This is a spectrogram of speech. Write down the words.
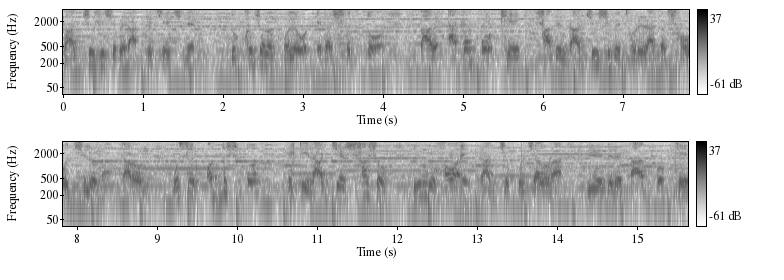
রাজ্য হিসেবে রাখতে চেয়েছিলেন। দুঃখজনক হলেও এটা সত্য। তার একার পক্ষে স্বাধীন রাজ্য হিসেবে ধরে রাখা সহজ ছিল না। কারণ মুসলিম অধ্যুষিত একটি রাজ্যের শাসক হিন্দু হওয়ায় রাজ্য পরিচালনা দিনে দিনে তার পক্ষে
